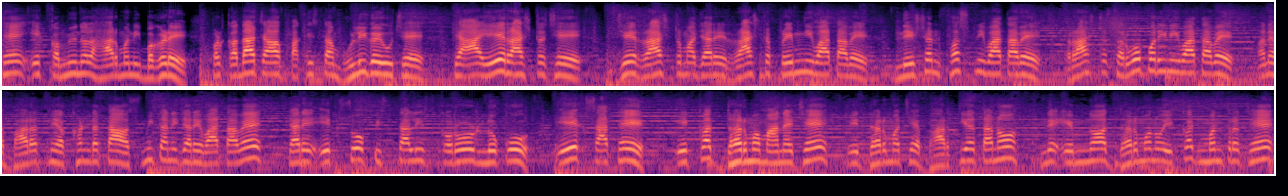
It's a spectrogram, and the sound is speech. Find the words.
છે એ કમ્યુનલ હાર્મની બગડે. પણ કદાચ આ પાકિસ્તાન ભૂલી ગયું છે કે આ એ રાષ્ટ્ર છે, જે રાષ્ટ્રમાં જ્યારે રાષ્ટ્ર પ્રેમની વાત આવે નેશન ફર્સ્ટની વાત આવે, રાષ્ટ્ર સર્વોપરીની વાત આવે અને ભારતની અખંડતા અસ્મિતાની જ્યારે વાત આવે, ત્યારે એકસો પિસ્તાલીસ કરોડ લોકો એક સાથે એક જ ધર્મ માને છે. એ ધર્મ છે ભારતીયતાનો ને એમનો ધર્મનો એક જ મંત્ર છે.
